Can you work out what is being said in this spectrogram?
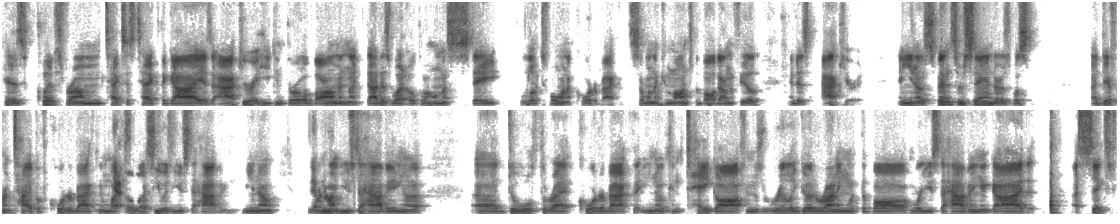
his clips from Texas Tech, the guy is accurate. He can throw a bomb, and like that is what Oklahoma State looks for in a quarterback: someone that can launch the ball down the field and is accurate. And you know, Spencer Sanders was a different type of quarterback than what yes. OSU was used to having. You know, yep. we're not used to having a uh, dual threat quarterback that you know can take off and is really good running with the ball. We're used to having a guy that a six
